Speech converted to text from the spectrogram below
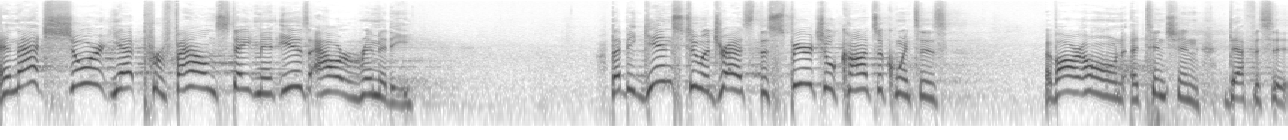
And that short yet profound statement is our remedy that begins to address the spiritual consequences of our own attention deficit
